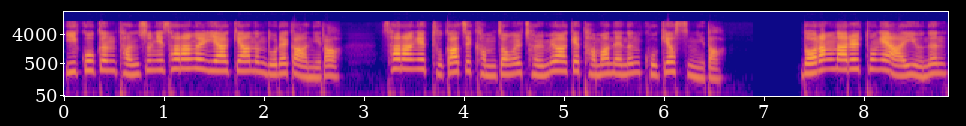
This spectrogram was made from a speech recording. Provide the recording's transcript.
이 곡은 단순히 사랑을 이야기하는 노래가 아니라 사랑의 두 가지 감정을 절묘하게 담아내는 곡이었습니다. 너랑 나를 통해 아이유는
